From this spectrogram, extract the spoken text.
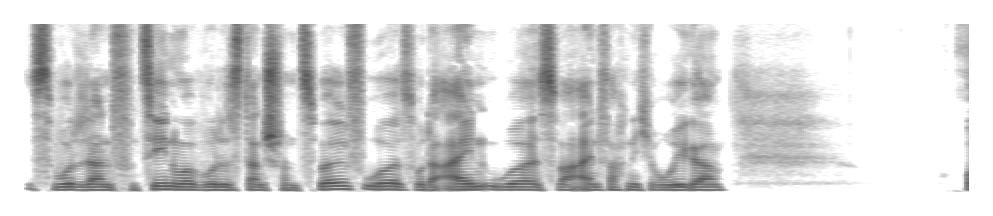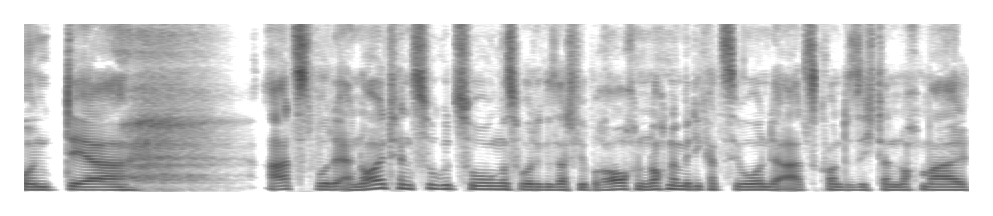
es wurde dann von 10 Uhr wurde es dann schon 12 Uhr, es wurde 1 Uhr, es war einfach nicht ruhiger. Und der Arzt wurde erneut hinzugezogen. Es wurde gesagt, wir brauchen noch eine Medikation. Der Arzt konnte sich dann nochmal,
